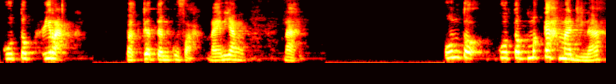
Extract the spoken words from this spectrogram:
kutub Irak, Baghdad dan Kufah. Nah ini yang, nah untuk kutub Mekah, Madinah,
